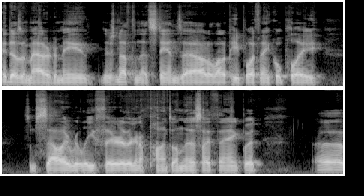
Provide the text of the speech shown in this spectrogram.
It doesn't matter to me. There's nothing that stands out. A lot of people, I think, will play some salary relief there. They're going to punt on this, I think. But uh,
